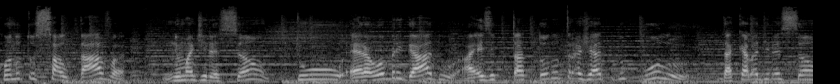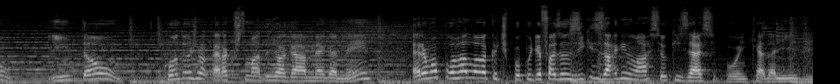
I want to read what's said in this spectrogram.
quando tu saltava numa direção, tu era obrigado a executar todo o trajeto do pulo daquela direção. E então, quando eu era acostumado a jogar Mega Man, era uma porra louca. Tipo, eu podia fazer um zigue-zague no ar se eu quisesse, pô, em queda livre.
